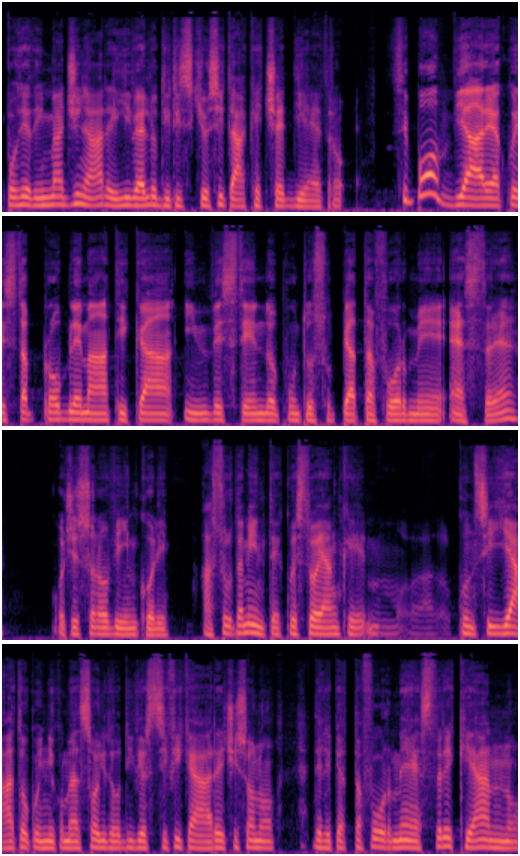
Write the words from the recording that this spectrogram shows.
Potete immaginare il livello di rischiosità che c'è dietro. Si può avviare a questa problematica investendo appunto su piattaforme estere? O ci sono vincoli? Assolutamente, questo è anche mm, consigliato, quindi come al solito diversificare, ci sono delle piattaforme estere che hanno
